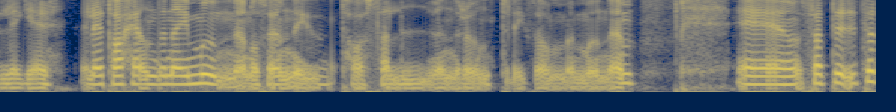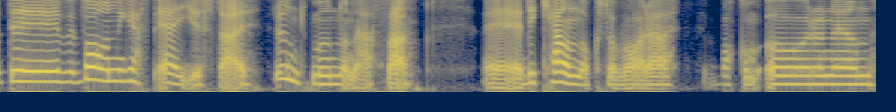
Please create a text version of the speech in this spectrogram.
lägger, eller tar händerna i munnen och sen tar saliven runt liksom, munnen. Eh, så att, så att det vanligaste är just där, runt mun och näsa. Eh, det kan också vara bakom öronen,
